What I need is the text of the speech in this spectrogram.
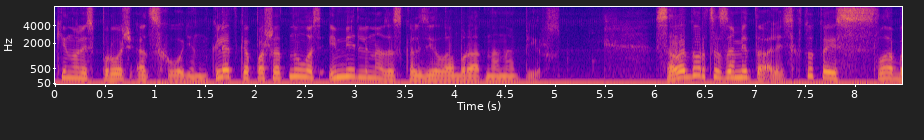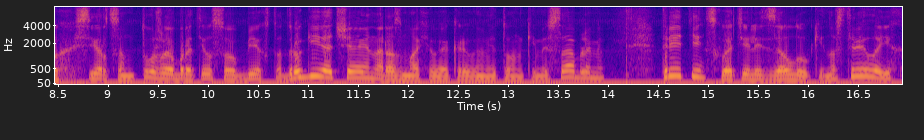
кинулись прочь от сходин. Клетка пошатнулась и медленно заскользила обратно на пирс. Саладорцы заметались, кто-то из слабых сердцем тоже обратился в бегство, другие отчаянно размахивая кривыми тонкими саблями, третьи схватились за луки, но стрелы их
